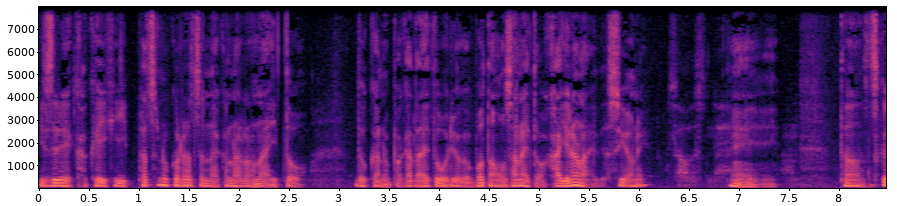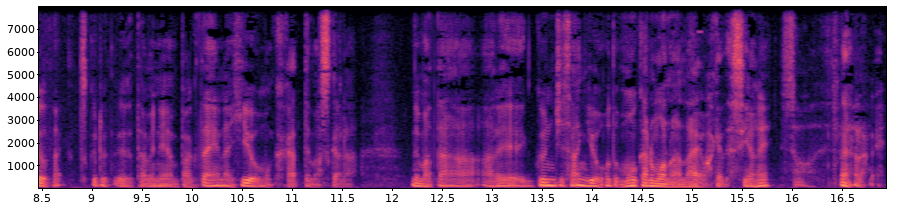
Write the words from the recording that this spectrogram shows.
いずれ核兵器一発残らずなくならないとどっかのバカ大統領がボタンを押さないとは限らないですよね。そうですね、えー、ただ作る作るためには莫大な費用もかかってますからでまたあれ軍事産業ほど儲かるものはないわけですよね。そうですだからね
